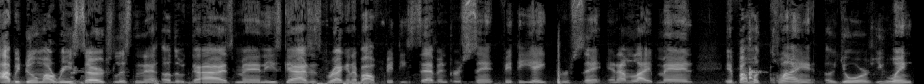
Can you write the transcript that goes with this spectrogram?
I be doing my research, listening at other guys, man. These guys is bragging about fifty-seven percent, fifty-eight percent, and I'm like, man, if I'm a client of yours, you ain't.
